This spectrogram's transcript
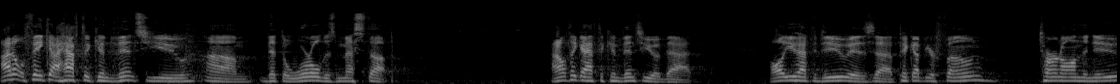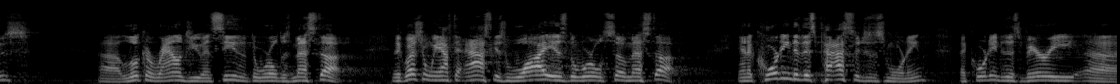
I don't think I have to convince you um, that the world is messed up. I don't think I have to convince you of that. All you have to do is uh, pick up your phone, turn on the news, uh, look around you and see that the world is messed up. And the question we have to ask is why is the world so messed up? And according to this passage this morning, according to this very uh,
